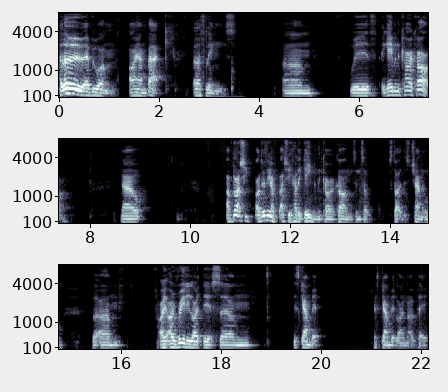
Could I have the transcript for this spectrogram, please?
Hello, everyone. I am back, Earthlings, um, with a game in the Caro-Kann. Now, I've not actually, I don't think I've actually had a game in the Caro-Kann since I've started this channel, but um, I, I really like this um, this gambit, this gambit line that I play.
